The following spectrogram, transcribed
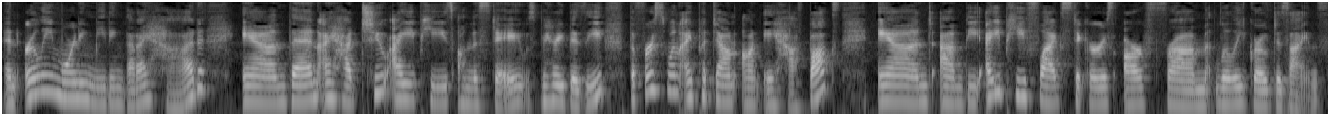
an early morning meeting that I had. And then I had two IEPs on this day. It was very busy. The first one I put down on a half box, and um, the IEP flag stickers are from Lily Grove Designs.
